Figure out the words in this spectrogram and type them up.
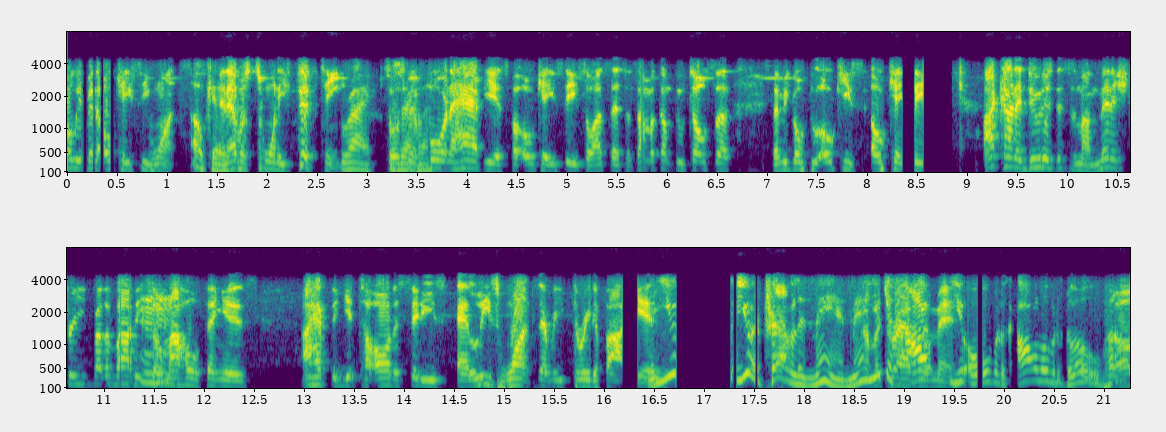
only been to OKC once, Okay. and that was 2015. right. So it's been four and a half years for OKC. So I said, since I'm gonna come through Tulsa, let me go through OKC. OKC. I kind of do this. This is my ministry, brother Bobby. So Mhm. my whole thing is, I have to get to all the cities at least once every three to five years. And you, you're a traveling man, man. I'm you a traveling all, man. You're over the all over the globe. Huh? all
